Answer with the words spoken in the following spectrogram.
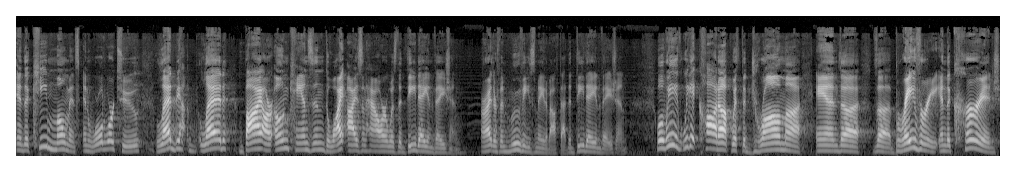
and the key moments in World War II, led, be, led by our own Kansan, Dwight Eisenhower, was the D Day invasion. All right, there's been movies made about that, the D Day invasion. Well, we, we get caught up with the drama and the, the bravery and the courage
